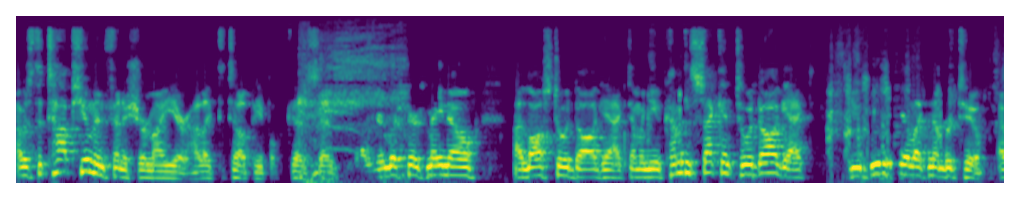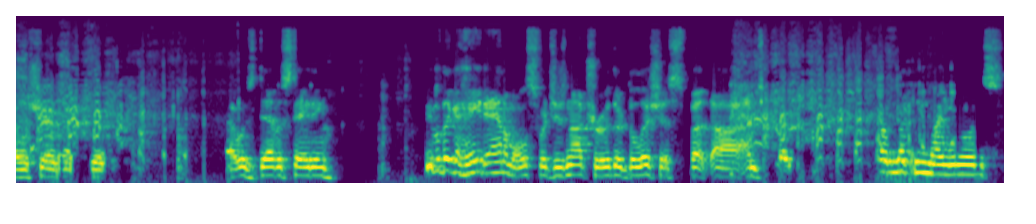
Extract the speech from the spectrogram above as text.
I was the top human finisher my year. I like to tell people because uh, your listeners may know I lost to a dog act, and when you come in second to a dog act, you do feel like number two. I will share that. That was devastating. People think I hate animals, which is not true. They're delicious, but uh, I'm licking my wounds,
